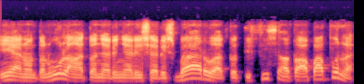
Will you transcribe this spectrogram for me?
Iya nonton ulang atau nyari-nyari series baru atau TV show atau apa pun lah.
